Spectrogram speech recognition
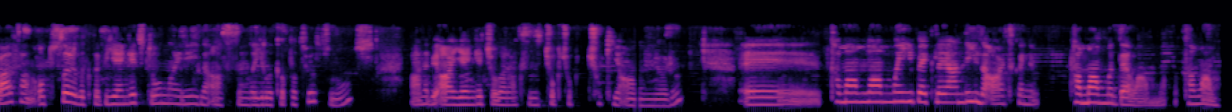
zaten 30 Aralık'ta bir yengeç dolunayıyla aslında yılı kapatıyorsunuz. Ben de bir ay yengeç olarak sizi çok çok çok iyi anlıyorum. Ee, tamamlanmayı bekleyen değil de artık hani tamam mı devam mı? Tamam.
